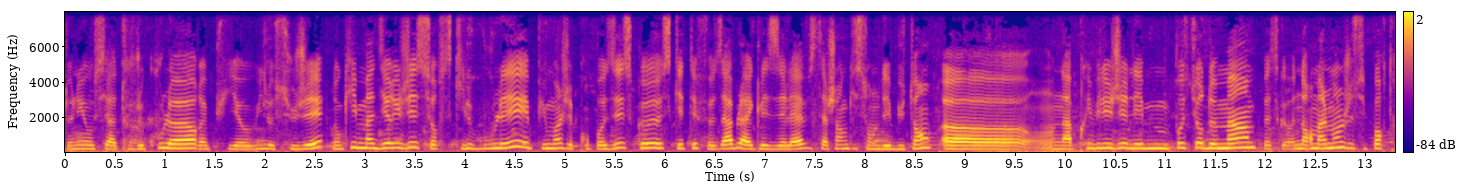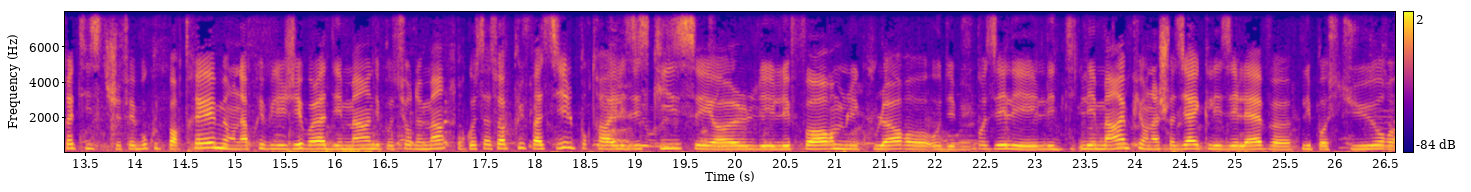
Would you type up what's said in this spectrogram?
donner aussi la touche de couleur et puis euh, oui, le sujet. Donc il m'a dirigé sur ce qu'il voulait et puis moi j'ai proposé ce, que, ce qui était faisable avec les élèves, sachant qu'ils sont débutants. Euh, on a privilégié les postures de main parce que normalement je suis portraitiste. J'ai fait beaucoup de portraits, mais on a privilégié voilà, des mains, des postures de main pour que ça soit plus facile pour travailler les esquisses et euh, les, les formes, les couleurs euh, au début. Poser les, les, les mains et puis on a choisi avec les élèves euh, les postures,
